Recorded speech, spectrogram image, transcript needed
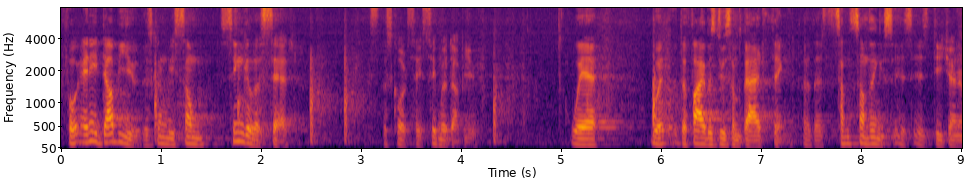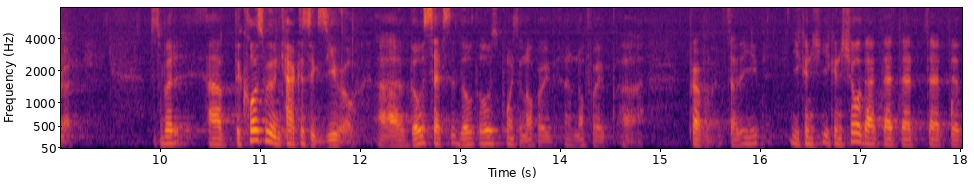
for any W, there's going to be some singular set, let's call it, say, sigma W, where the fibers do some bad thing, uh, some, something is, is, is degenerate. So, but uh, because we're in characteristic zero, uh, those sets, those, those, points are not very, are not very uh, prevalent. So you, you, can, you can show that, that, that, that the,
